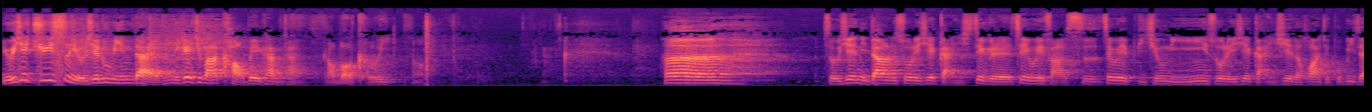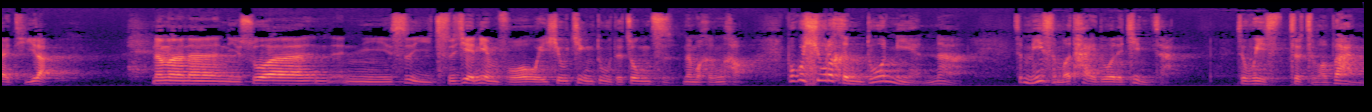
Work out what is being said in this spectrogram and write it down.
有一些居士有一些录音带，你可以去把它拷贝看看，搞不好可以啊。嗯。首先，你当然说了一些感谢，这个这位法师、这位比丘尼说了一些感谢的话，就不必再提了。那么呢，你说你是以持戒念佛为修净度的宗旨，那么很好。不过修了很多年呐，这没什么太多的进展，这为这怎么办呢？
